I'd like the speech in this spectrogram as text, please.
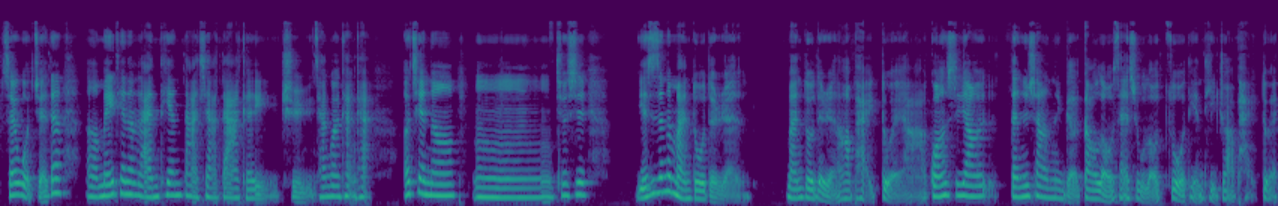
所以我觉得，呃，梅田的蓝天大厦大家可以去参观看看。而且呢，嗯，就是也是真的蛮多的人，蛮多的人，然后排队啊，光是要登上那个高楼三十五楼坐电梯就要排队。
